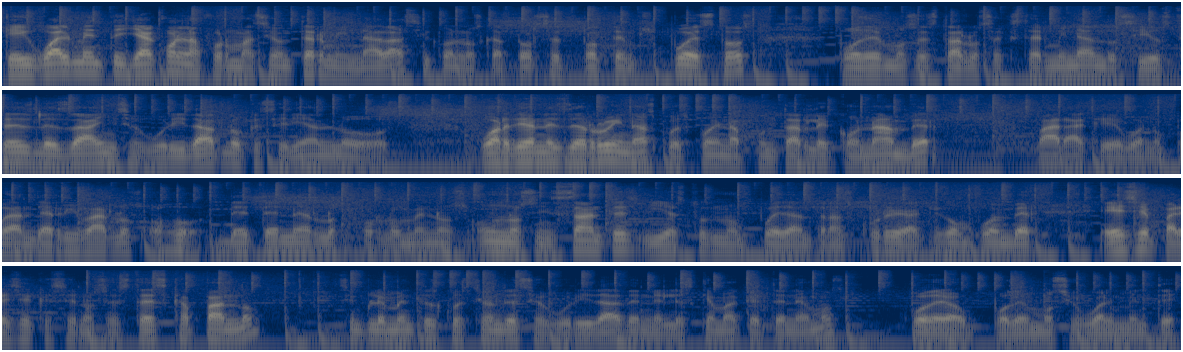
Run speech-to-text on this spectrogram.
que igualmente ya con la formación terminada, así con los 14 tótems puestos, podemos estarlos exterminando. Si a ustedes les da inseguridad lo que serían los guardianes de ruinas, pues pueden apuntarle con Amber para que bueno puedan derribarlos o detenerlos por lo menos unos instantes y estos no puedan transcurrir. Aquí como pueden ver, ese parece que se nos está escapando. Simplemente es cuestión de seguridad en el esquema que tenemos. podemos igualmente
